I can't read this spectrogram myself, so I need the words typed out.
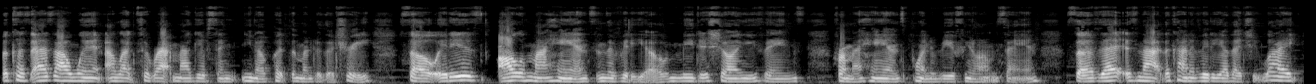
because as I went, I like to wrap my gifts and, you know, put them under the tree. So it is all of my hands in the video, me just showing you things from a hands point of view, if you know what I'm saying. So if that is not the kind of video that you like,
